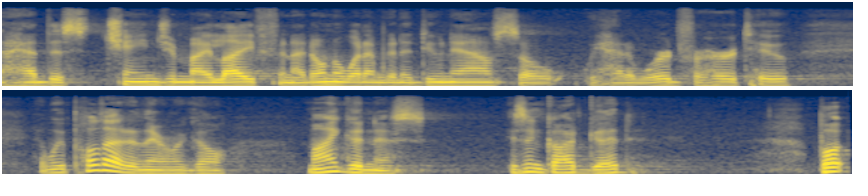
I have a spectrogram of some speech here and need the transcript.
I had this change in my life, and I don't know what I'm going to do now. So we had a word for her too. And we pulled out in there and we go, My goodness, isn't God good? But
